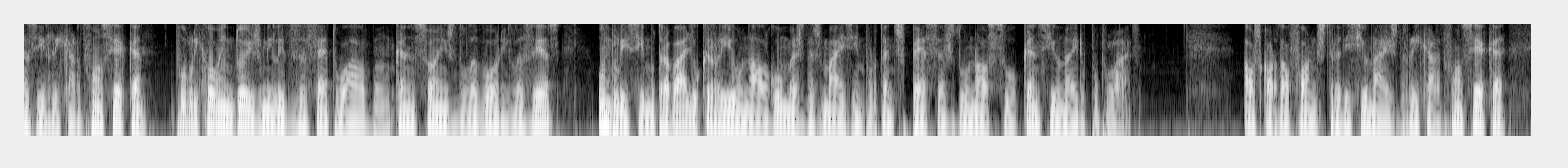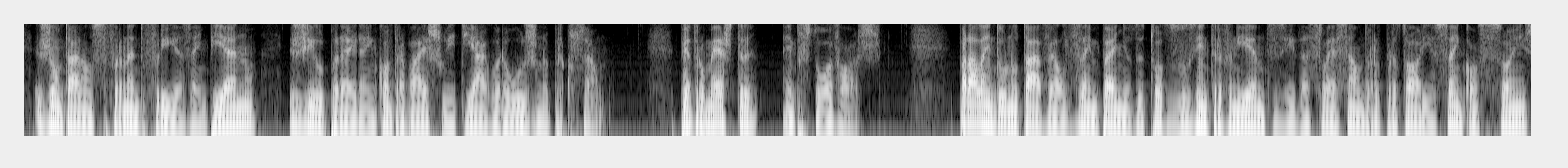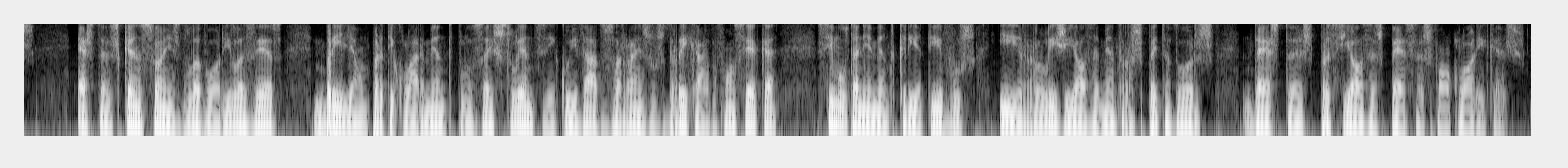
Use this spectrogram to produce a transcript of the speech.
Tomás e Ricardo Fonseca publicou em 2017 o álbum Canções de Labor e Lazer, um belíssimo trabalho que reúne algumas das mais importantes peças do nosso cancioneiro popular. Aos cordofones tradicionais de Ricardo Fonseca juntaram-se Fernando Frias em piano, Gil Pereira em contrabaixo e Tiago Araújo na percussão. Pedro Mestre emprestou a voz. Para além do notável desempenho de todos os intervenientes e da seleção de repertório sem concessões, estas canções de labor e lazer brilham particularmente pelos excelentes e cuidados arranjos de Ricardo Fonseca, simultaneamente criativos e religiosamente respeitadores destas preciosas peças folclóricas.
